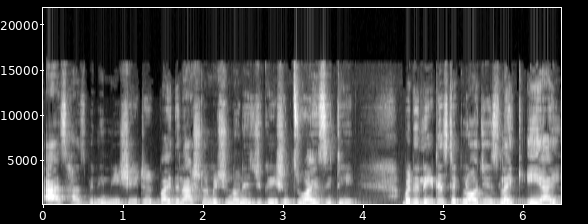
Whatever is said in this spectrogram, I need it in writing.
as has been initiated by the National Mission on Education through ICT, but the latest technologies like AI,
